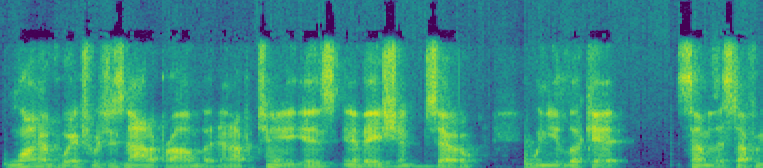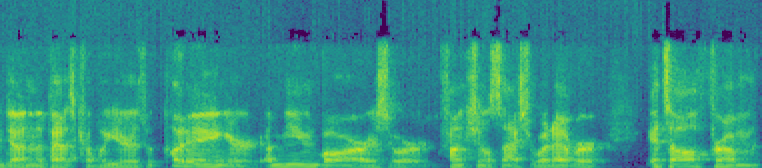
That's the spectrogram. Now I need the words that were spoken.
one of which, which is not a problem, but an opportunity, is innovation. So when you look at some of the stuff we've done in the past couple years with pudding or immune bars or functional snacks or whatever, it's all from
